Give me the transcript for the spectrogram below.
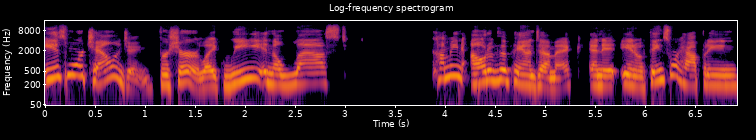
is more challenging for sure. Like we in the last coming out of the pandemic, and it you know things were happening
